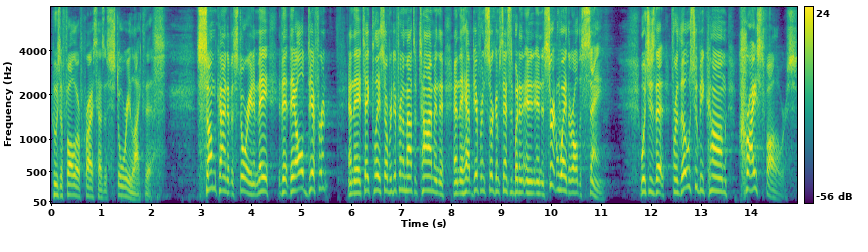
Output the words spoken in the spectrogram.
who's a follower of Christ has a story like this. Some kind of a story, and it may, they're all different, and they take place over different amounts of time, and, and they have different circumstances, but in, in, in a certain way, they're all the same. Which is that for those who become Christ followers,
